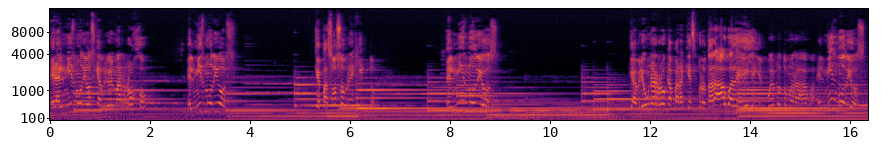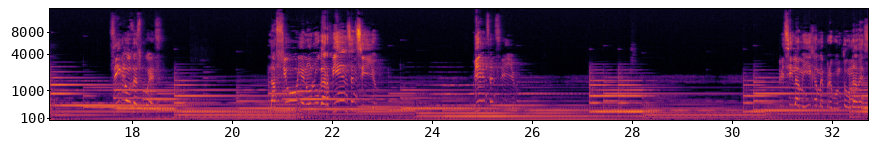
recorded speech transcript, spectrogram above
Era el mismo Dios que abrió el mar rojo, el mismo Dios que pasó sobre Egipto, el mismo Dios que abrió una roca para que brotara agua de ella y el pueblo tomara agua, el mismo Dios, siglos después, nació y en un lugar bien sencillo, bien sencillo. Priscila, mi hija, me preguntó una vez,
